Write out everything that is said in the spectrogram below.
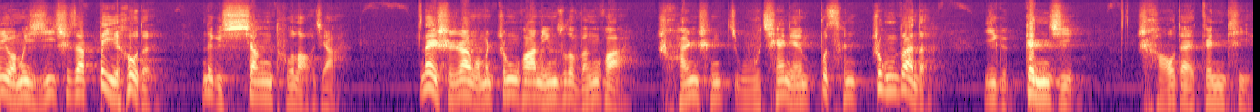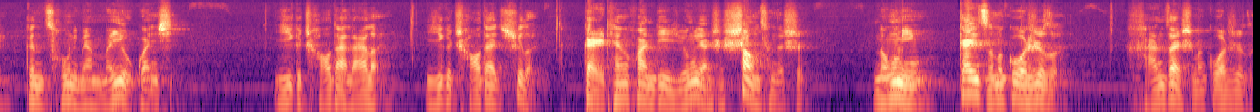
被我们遗弃在背后的那个乡土老家，那是让我们中华民族的文化传承五千年不曾中断的一个根基。朝代更替跟村里面没有关系，一个朝代来了，一个朝代去了，改天换地永远是上层的事，农民。该怎么过日子，还在什么过日子？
